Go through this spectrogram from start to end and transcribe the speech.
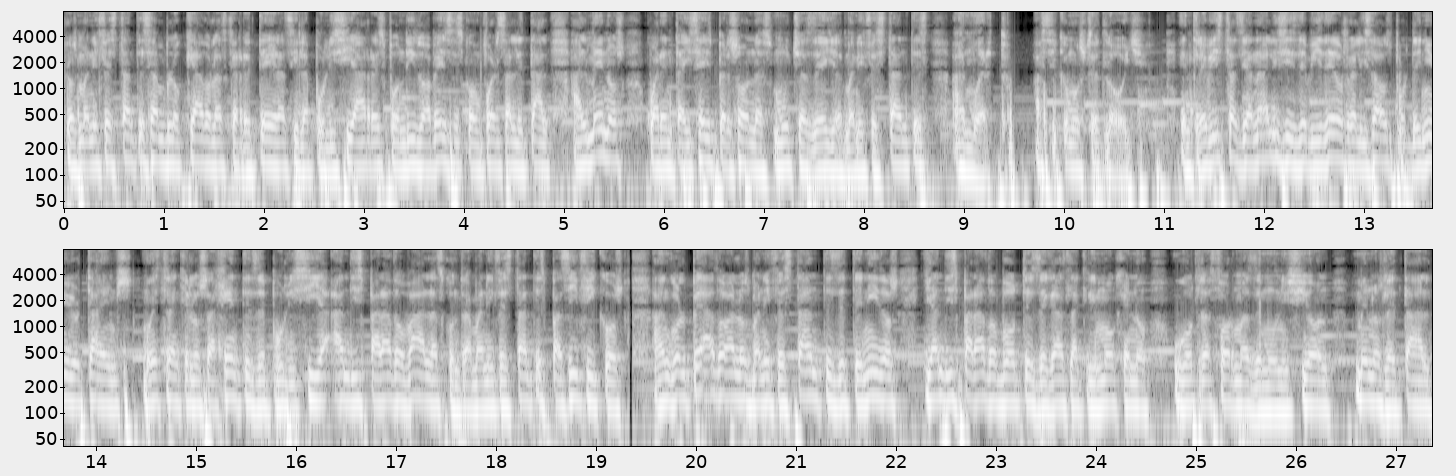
los manifestantes han bloqueado las carreteras y la policía ha respondido a veces con fuerza letal. Al menos 46 personas, muchas de ellas manifestantes, han muerto así como usted lo oye. Entrevistas y análisis de videos realizados por The New York Times muestran que los agentes de policía han disparado balas contra manifestantes pacíficos, han golpeado a los manifestantes detenidos y han disparado botes de gas lacrimógeno u otras formas de munición menos letal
